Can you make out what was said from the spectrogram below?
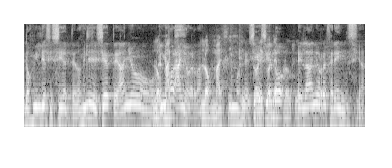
2017, eh, 2017, año, el mejor año, ¿verdad? Los máximos eh, históricos de producción. El año referencia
